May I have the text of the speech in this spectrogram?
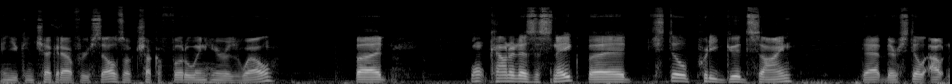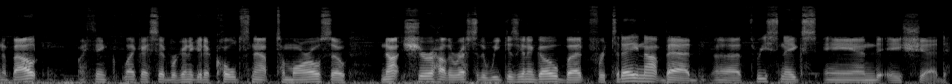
and you can check it out for yourselves. I'll chuck a photo in here as well. But won't count it as a snake, but still pretty good sign that they're still out and about I think, like I said, we're going to get a cold snap tomorrow, so not sure how the rest of the week is going to go, but for today, not bad. Uh, three snakes and a shed.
